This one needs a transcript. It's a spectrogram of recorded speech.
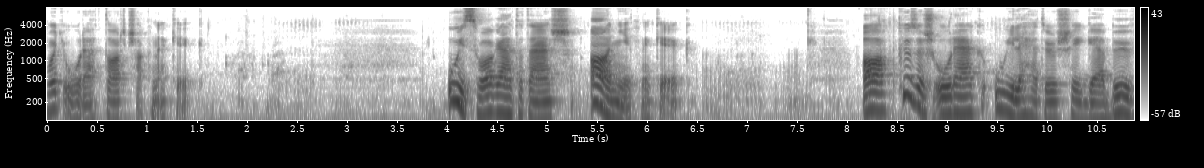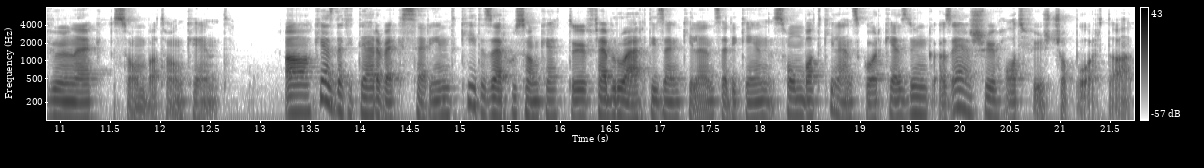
hogy órát tartsak nekik. Új szolgáltatás, a nyitnikék. A közös órák új lehetőséggel bővülnek szombatonként. A kezdeti tervek szerint 2022. február 19-én szombat 9-kor kezdünk az első hatfős csoporttal.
